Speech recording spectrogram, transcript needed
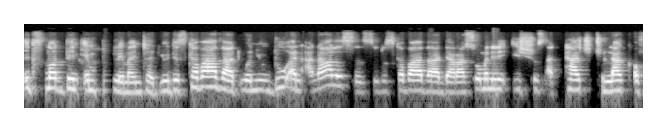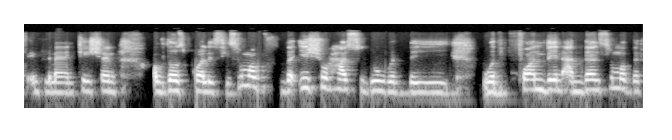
It's not been implemented. You discover that when you do an analysis, you discover that there are so many issues attached to lack of implementation of those policies. Some of the issue has to do with the with funding, and then some of the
